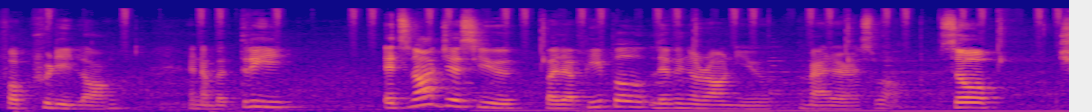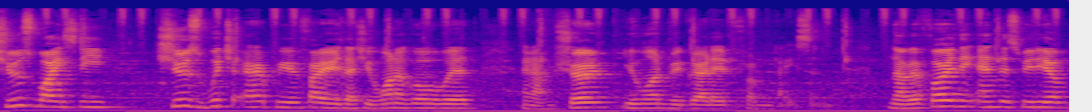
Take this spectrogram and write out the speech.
for pretty long. And number three, it's not just you, but the people living around you matter as well. So choose wisely, choose which air purifier that you wanna go with, and I'm sure you won't regret it from Dyson. Now before I end this video,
